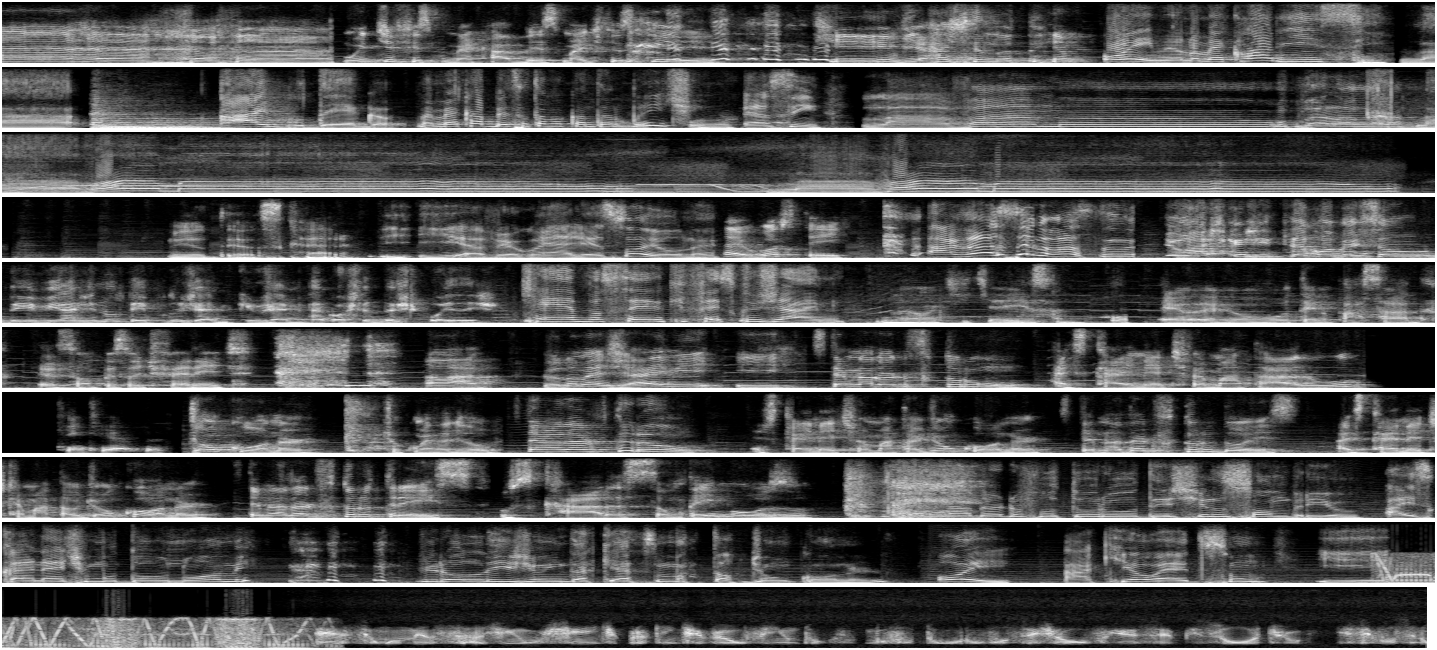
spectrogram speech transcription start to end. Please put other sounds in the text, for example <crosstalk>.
Ah, <laughs> muito difícil pra minha cabeça, mais difícil que, <laughs> que viagem no tempo. Oi, meu nome é Clarice. Lá. Ai, bodega. Na minha cabeça eu tava cantando bonitinho. É assim, lava a mão. Vai lá, vai lá. Lava a mão. Lava a mão. Meu Deus, cara. E, e a vergonha alheia sou eu, né? É, eu gostei. <laughs> Agora você gosta, né? Eu acho que a gente tá com a versão de viagem no tempo do Jaime, que o Jaime tá gostando das coisas. Quem é você que fez com o Jaime? Não, o que, que é isso? Eu, eu, eu voltei no passado. Eu sou uma pessoa diferente. <laughs> Olha lá. Meu nome é Jaime e Exterminador do Futuro 1. A Skynet vai matar o. Quem que é? John Connor. Deixa eu começar de novo. Exterminador do Futuro 1. A Skynet vai matar John Connor. Exterminador do Futuro 2. A Skynet quer matar o John Connor. Exterminador do Futuro 3. Os caras são teimosos. Exterminador do futuro, Destino Sombrio. A Skynet mudou o nome, <laughs> virou Legion e ainda quer matar o John Connor. Oi, aqui é o Edson e Essa é uma mensagem urgente para quem estiver ouvindo. No futuro você já ouviu esse episódio. E se você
